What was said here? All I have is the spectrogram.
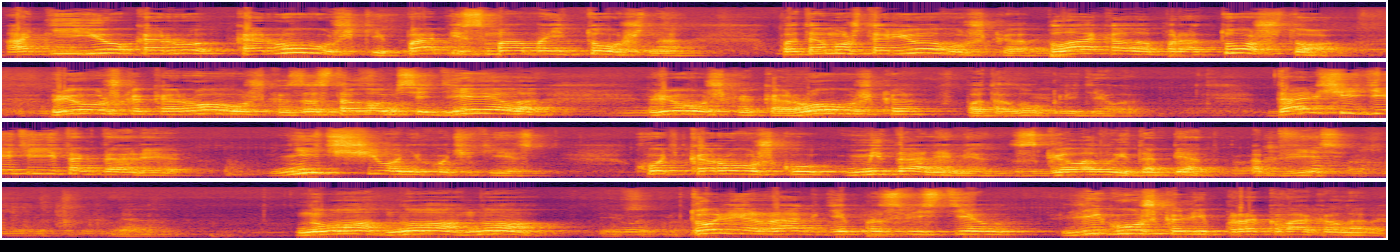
От нее коровушки папе с мамой тошно, потому что Ревушка плакала про то, что Ревушка-коровушка за столом сидела, Ревушка-коровушка в потолок глядела. Дальше дети и так далее. Ничего не хочет есть. Хоть коровушку медалями с головы до пят обвесь. Но, но, но, то ли рак где просвистел, лягушка ли проквакала.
